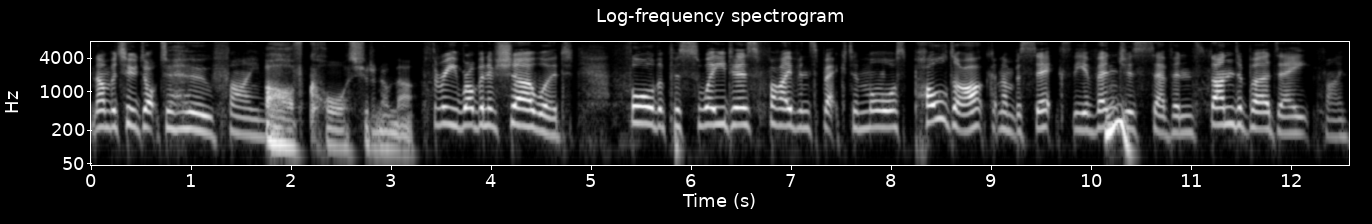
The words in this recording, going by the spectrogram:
Number two, Doctor Who. Fine. Oh, of course, should have known that. Three, Robin of Sherwood. Four, The Persuaders. Five, Inspector Morse. Poldark, number six. The Avengers, seven. Thunderbird, eight. Fine.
